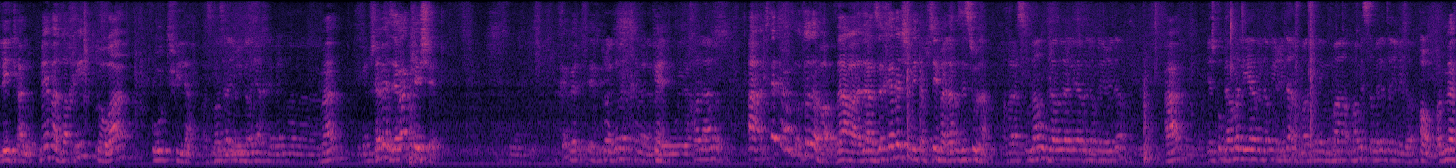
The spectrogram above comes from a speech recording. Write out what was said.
להתעלות. מהם הדרכים, תורה ותפילה. אז מה זה הירידה? מה? חבל זה רק קשר. חבל, לא, אני לא יודע חבל, אבל כן. הוא יכול לעלות. אה, בסדר, זה אותו דבר. זה- חבל שמתאפסים עליו, זה סולם. אבל הסולם הוא גם לעלייה וגם לירידה. אה? יש פה גם עלייה וגם ירידה, מה מסמל את הירידה? או, עוד מעט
